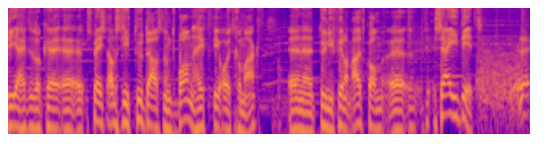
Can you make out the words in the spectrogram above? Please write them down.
die heeft natuurlijk eh, eh, Space Odyssey 2001 heeft hij ooit gemaakt. En eh, toen die film uitkwam, eh, zei hij dit. The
